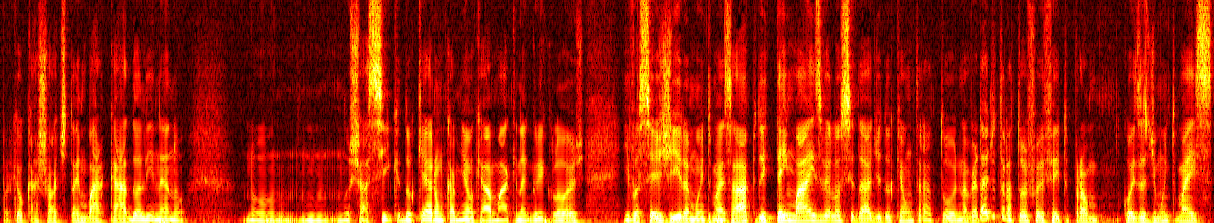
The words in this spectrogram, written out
porque o caixote está embarcado ali, né? No, no, no chassi do que era um caminhão, que é a máquina agrícola hoje, e você gira muito mais rápido e tem mais velocidade do que um trator. Na verdade, o trator foi feito para coisas de muito mais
